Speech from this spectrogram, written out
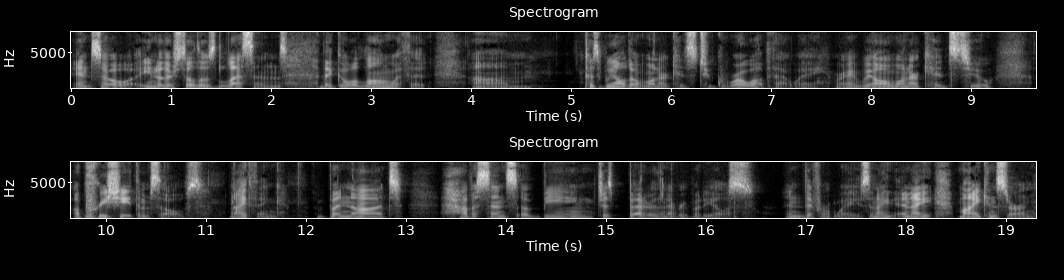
And so, you know, there's still those lessons that go along with it. Um, because we all don't want our kids to grow up that way, right? We all want our kids to appreciate themselves, I think, but not have a sense of being just better than everybody else in different ways. And I and I my concern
